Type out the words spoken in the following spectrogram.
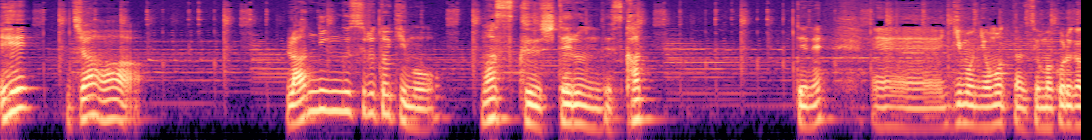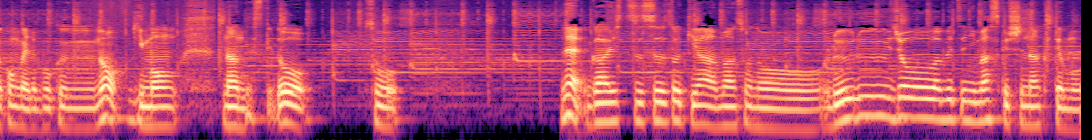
え、じゃあ、ランニングする時もマスクしてるんですか？ってね、えー、疑問に思ったんですよ。まあこれが今回の僕の疑問なんですけど、そう。ね、外出するときは、まあその、ルール上は別にマスクしなくても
